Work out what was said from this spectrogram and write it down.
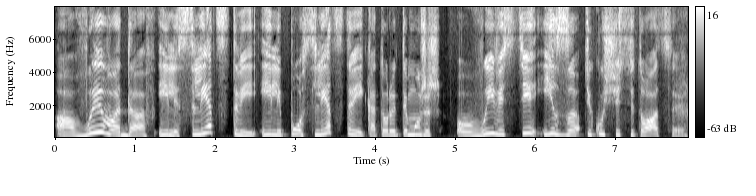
а, выводов или следствий, или последствий, которые ты можешь вывести из текущей ситуации?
